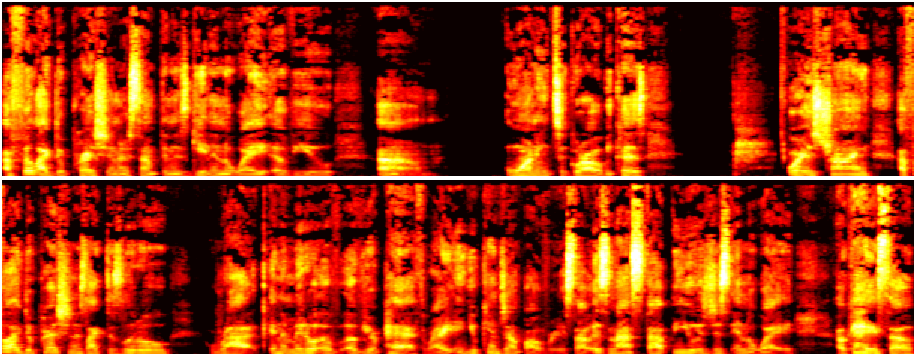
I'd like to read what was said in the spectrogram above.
I feel like depression or something is getting in the way of you, um, wanting to grow because or is trying i feel like depression is like this little rock in the middle of, of your path right? And you can jump over it. So it's not stopping you it's just in the way. Okay? So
